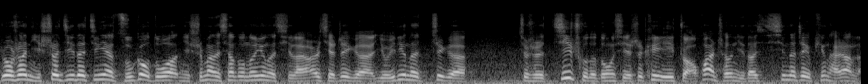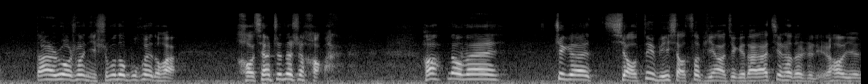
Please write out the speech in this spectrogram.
如果说你射击的经验足够多，你什么样的枪都能用得起来，而且这个有一定的这个就是基础的东西是可以转换成你的新的这个平台上的。当然，如果说你什么都不会的话，好枪真的是好。好，那我们这个小对比小测评啊，就给大家介绍到这里，然后也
